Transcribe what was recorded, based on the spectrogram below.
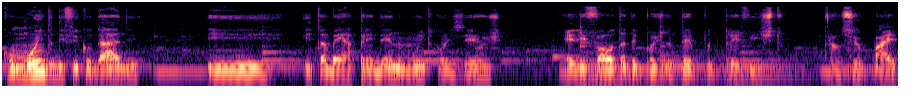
com muita dificuldade e, e também aprendendo muito com os erros, ele volta depois do tempo previsto para o seu pai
